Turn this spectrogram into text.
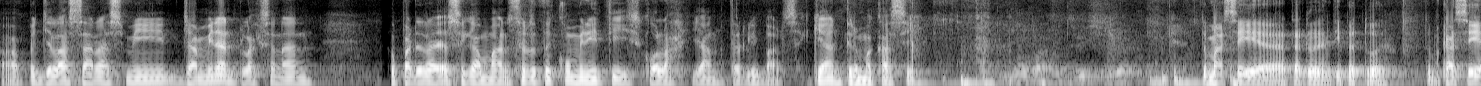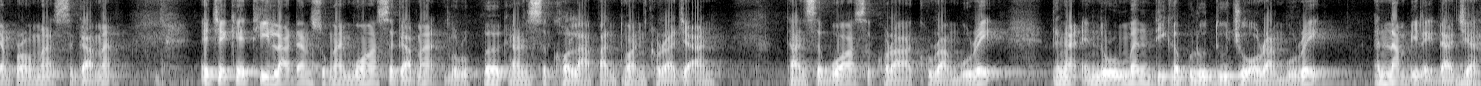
uh, penjelasan rasmi jaminan pelaksanaan kepada rakyat segaman serta komuniti sekolah yang terlibat. Sekian, terima kasih. Terima kasih uh, Tadul Yang Dipertua. Terima kasih Yang Berhormat Segamat. HKT Ladang Sungai Muar Segamat merupakan sekolah bantuan kerajaan dan sebuah sekolah kurang burik dengan enrollment 37 orang burik, 6 bilik darjah.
